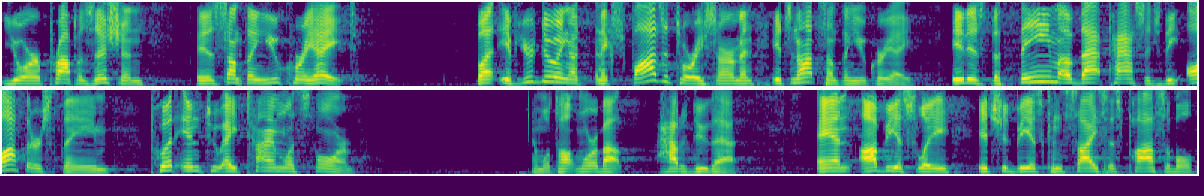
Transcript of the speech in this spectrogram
your proposition is something you create. But if you're doing a, an expository sermon, it's not something you create. It is the theme of that passage, the author's theme, put into a timeless form. And we'll talk more about how to do that. And obviously, it should be as concise as possible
